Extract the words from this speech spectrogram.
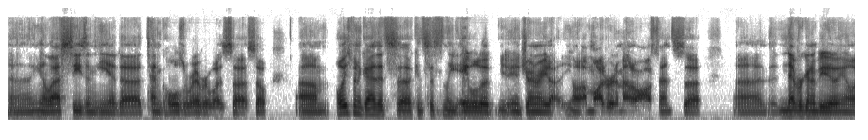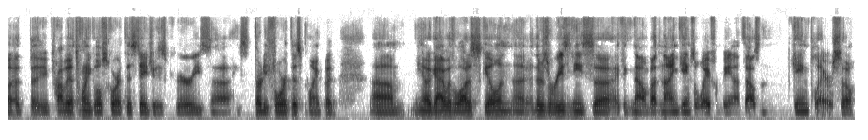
uh, you know, last season he had uh, 10 goals or whatever it was. Uh, so um, always been a guy that's uh, consistently able to you know, generate, a, you know, a moderate amount of offense. Uh, uh, never going to be, a, you know, a, a, probably a 20 goal scorer at this stage of his career. He's uh, he's 34 at this point, but um, you know, a guy with a lot of skill, and uh, there's a reason he's, uh, I think, now about nine games away from being a thousand game player. So,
